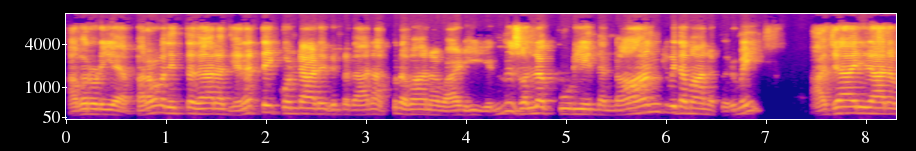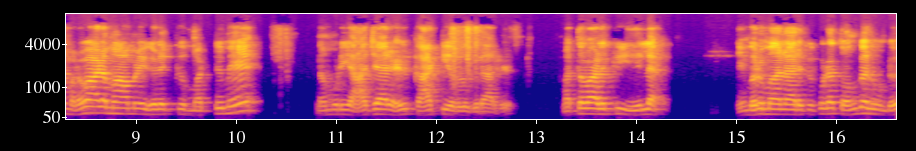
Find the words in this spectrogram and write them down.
அவருடைய பரமதித்ததான தினத்தை கொண்டாடுகின்றதான அற்புதமான வாழி என்று சொல்லக்கூடிய இந்த நான்கு விதமான பெருமை ஆச்சாரியரான மணவாள மாமணிகளுக்கு மட்டுமே நம்முடைய ஆச்சாரியர்கள் காட்டி அருள்கிறார்கள். மற்றவாளுக்கு இது இல்லை. எம்பெருமானாருக்கு கூட தொங்கல் உண்டு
